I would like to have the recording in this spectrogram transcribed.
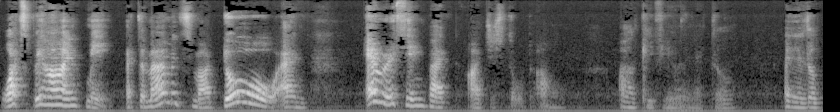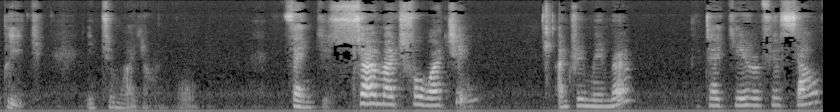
what's behind me. At the moment it's my door and everything but I just thought oh I'll give you a little a little peek into my yarn ball thank you so much for watching and remember take care of yourself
